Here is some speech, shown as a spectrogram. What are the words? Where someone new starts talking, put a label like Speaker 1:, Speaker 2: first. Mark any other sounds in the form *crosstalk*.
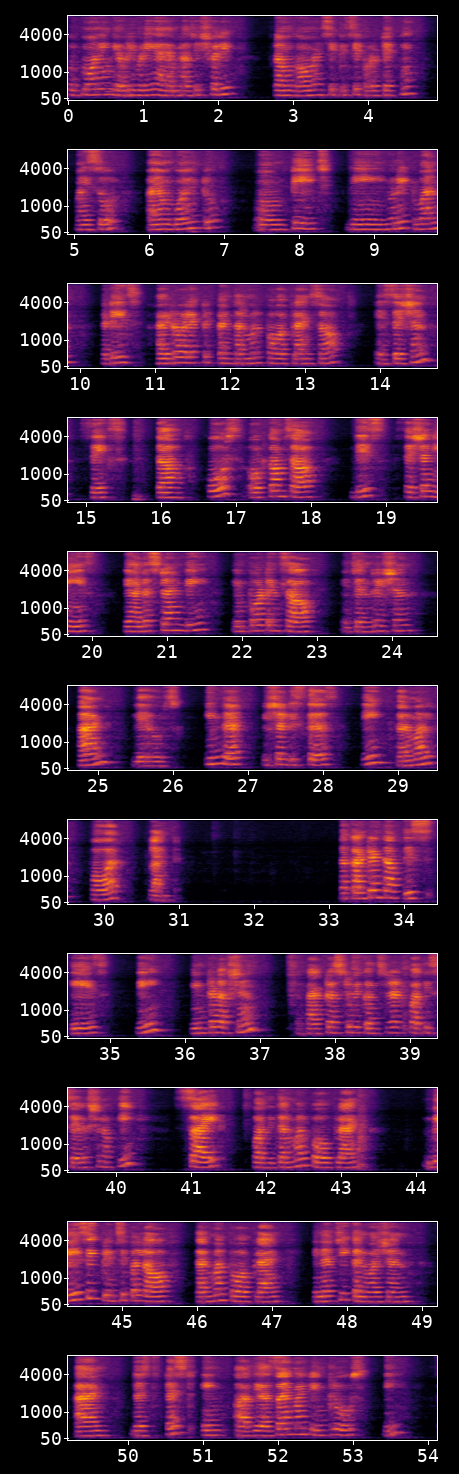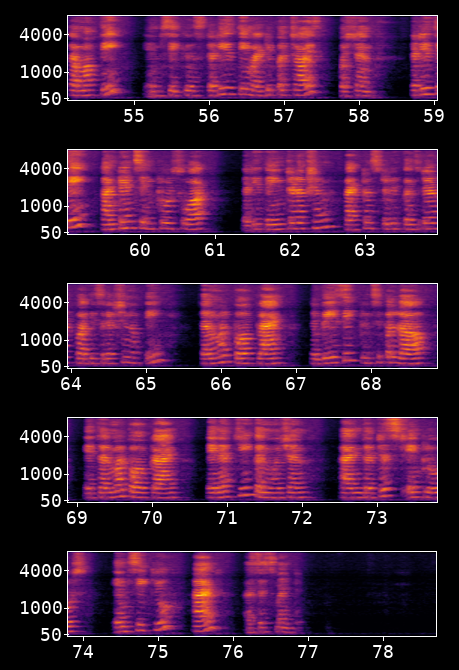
Speaker 1: Good morning, everybody. I am Rajeshwari from Government CPC Polytechnic, Mysore. I am going to um, teach the Unit 1 that is Hydroelectric and Thermal Power Plants of a session 6. The course outcomes of this session is they understand the importance of generation and layouts. In that, we shall discuss the thermal power plant. The content of this is the introduction, the factors to be considered for the selection of the site for the thermal power plant, basic principle of thermal power plant, energy conversion and the test in or the assignment includes the some of the MCQs that is the multiple choice question that is the contents includes what that is the introduction factors to be considered for the selection of the thermal power plant the basic principle of a thermal power plant energy conversion and the test includes MCQ and assessment.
